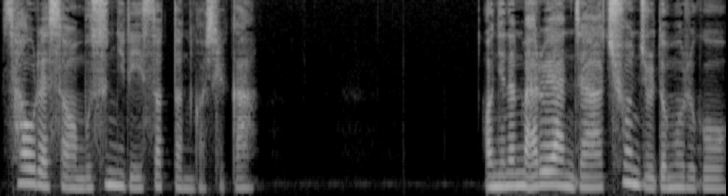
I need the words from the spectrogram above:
서울에서 무슨 일이 있었던 것일까? 언니는 마루에 앉아 추운 줄도 모르고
